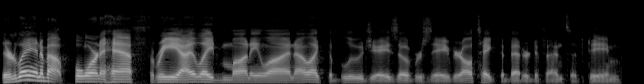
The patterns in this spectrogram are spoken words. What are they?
They're laying about four and a half, three. I laid money line. I like the Blue Jays over Xavier. I'll take the better defensive team.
